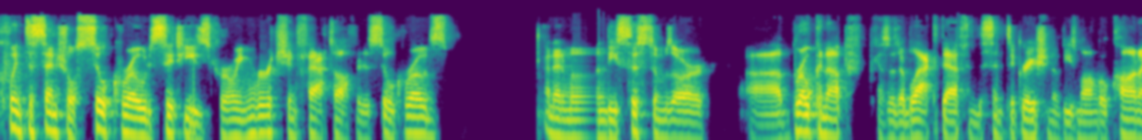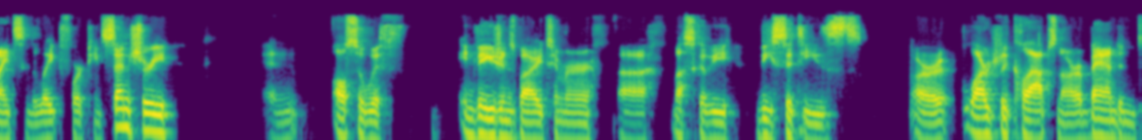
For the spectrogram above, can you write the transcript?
quintessential silk road cities growing rich and fat off of the silk roads and then when these systems are uh, broken up because of the black death and disintegration of these mongol khanates in the late 14th century and also with invasions by timur uh, muscovy these cities are largely collapsed and are abandoned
